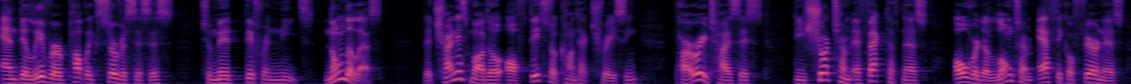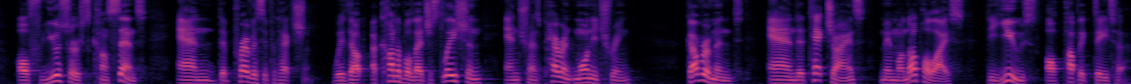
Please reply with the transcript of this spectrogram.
and deliver public services to meet different needs. Nonetheless, the Chinese model of digital contact tracing prioritizes the short term effectiveness over the long term ethical fairness of users' consent and the privacy protection. Without accountable legislation and transparent monitoring, government and the tech giants may monopolize the use of public data.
